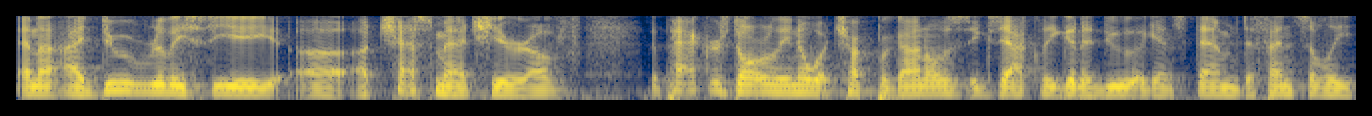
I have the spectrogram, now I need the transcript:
And I, I do really see a, a, chess match here of the Packers don't really know what Chuck Pagano is exactly going to do against them defensively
